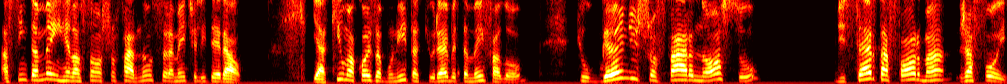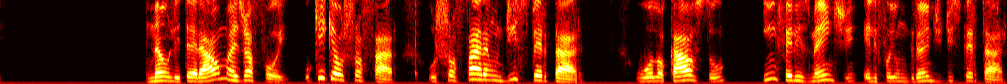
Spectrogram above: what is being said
assim também em relação ao chofar, não necessariamente é literal. E aqui uma coisa bonita que o Rebbe também falou, que o grande chofar nosso, de certa forma, já foi. Não literal, mas já foi. O que, que é o chofar? O chofar é um despertar. O holocausto, infelizmente, ele foi um grande despertar.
